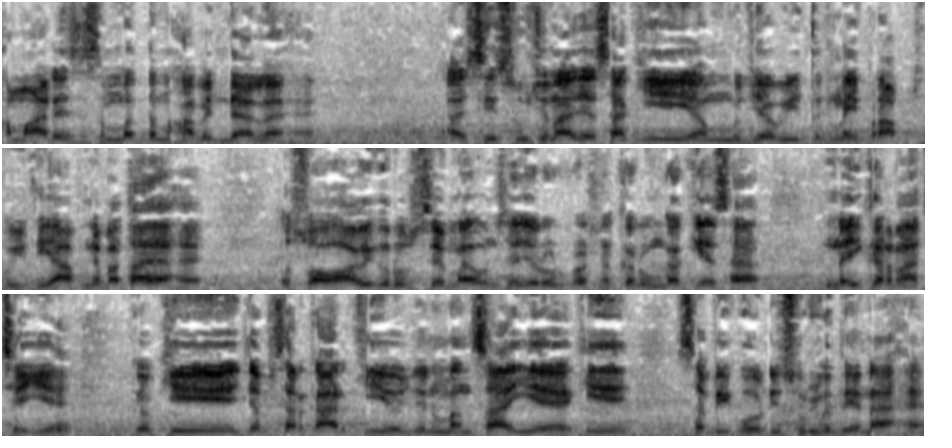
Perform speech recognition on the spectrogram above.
हमारे से संबद्ध महाविद्यालय है ऐसी सूचना जैसा कि हम मुझे अभी तक नहीं प्राप्त हुई थी। आपने बताया है तो स्वाभाविक रूप से मैं उनसे ज़रूर प्रश्न करूँगा कि ऐसा नहीं करना चाहिए, क्योंकि जब सरकार की योजना मंशा ये है कि सभी को निःशुल्क देना है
